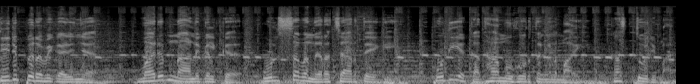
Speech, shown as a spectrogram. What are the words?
തിരുപ്പിറവി കഴിഞ്ഞ് വരും നാളുകൾക്ക് ഉത്സവ നിറച്ചാർത്തേകി പുതിയ കഥാമുഹൂർത്തങ്ങളുമായി കസ്തൂരിമാൻ.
